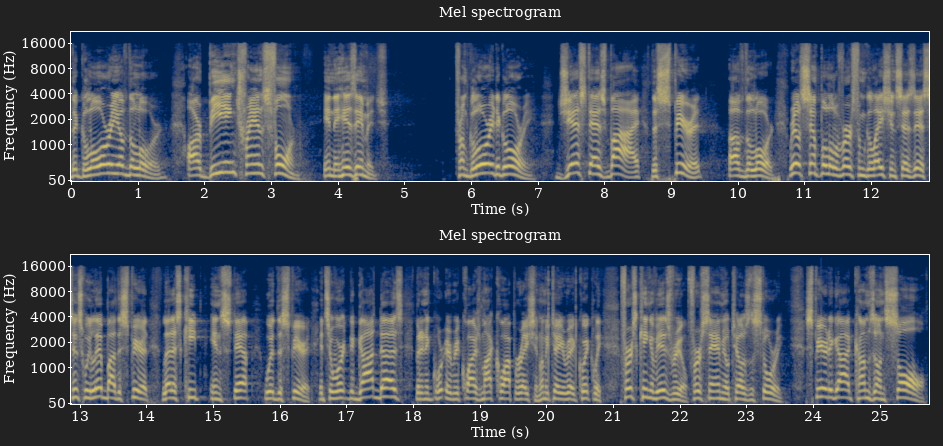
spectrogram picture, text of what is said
the glory of the Lord, are being transformed into his image from glory to glory, just as by the Spirit of the Lord. Real simple little verse from Galatians says this Since we live by the Spirit, let us keep in step with the Spirit. It's a work that God does, but it, requires my cooperation. Let me tell you really quickly. First king of Israel, First Samuel tells the story. Spirit of God comes on Saul,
